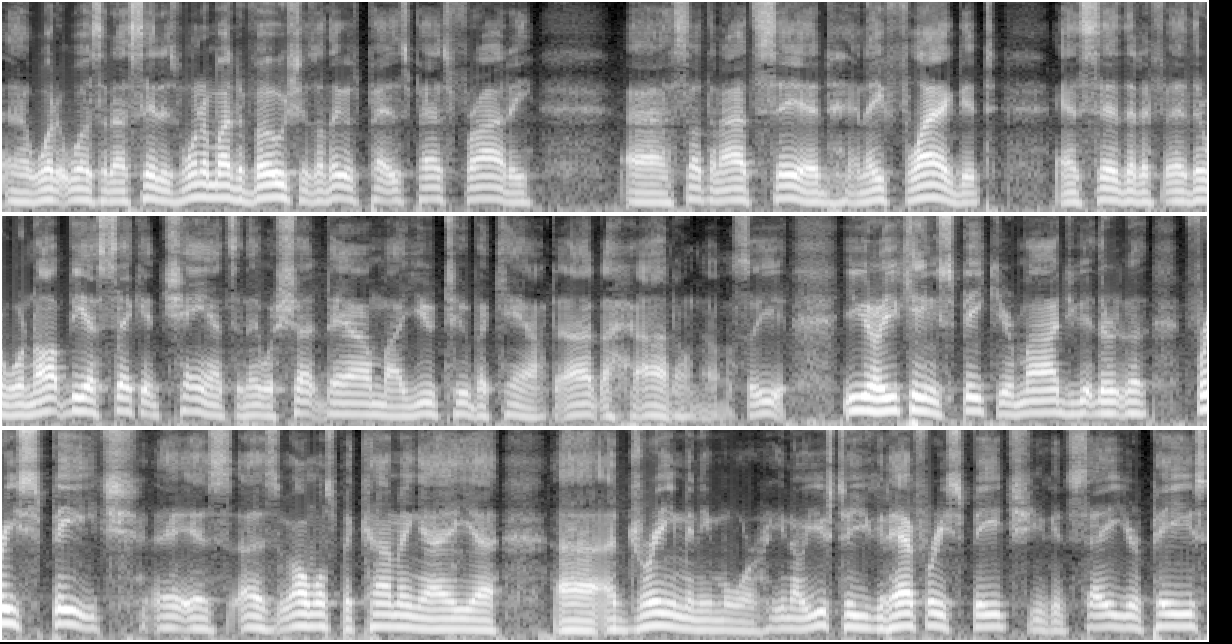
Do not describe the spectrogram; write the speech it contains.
uh, what it was that I said. Is one of my devotions. I think it was past, this past Friday. Uh, something I'd said, and they flagged it. And said that if uh, there will not be a second chance, and they will shut down my YouTube account. I, I don't know. So you you know you can't even speak your mind. You get the free speech is is almost becoming a uh, uh, a dream anymore. You know, used to you could have free speech, you could say your piece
